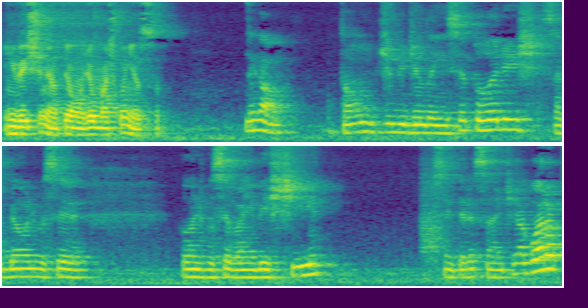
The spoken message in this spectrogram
investimento, é onde eu mais conheço. Legal. Então, dividindo aí em setores, saber onde você, onde você vai investir. Isso é interessante. Agora,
